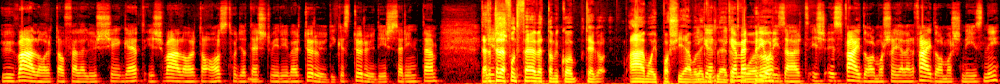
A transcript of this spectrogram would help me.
ő vállalta a felelősséget, és vállalta azt, hogy a testvérével törődik. Ez törődés szerintem. Tehát és... a telefont felvett, amikor tényleg álmai pasiával igen, együtt lehetett Igen, mert volna. priorizált, és ez fájdalmas a jelen, fájdalmas nézni,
